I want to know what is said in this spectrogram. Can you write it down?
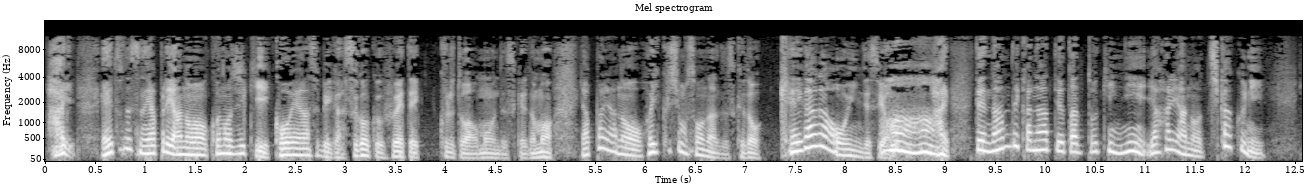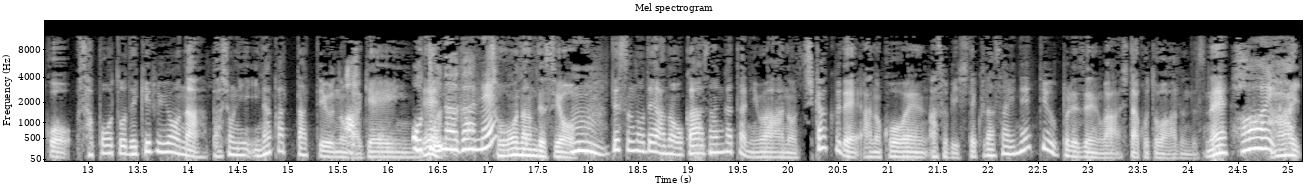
はい。えっ、とですね、やっぱりあの、この時期、公園遊びがすごく増えてくるとは思うんですけれども、やっぱりあの、保育士もそうなんですけど、怪我が多いんですよ。はあはあはい。で、なんでかなって言った時に、やはりあの、近くに、こう、サポートできるような場所にいなかったっていうのが原因で。大人がね？そうなんですよ。うんですので、あの、お母さん方には、あの、近くで、あの、公園遊びしてくださいねっていうプレゼンはしたことはあるんですね。はい。はい。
